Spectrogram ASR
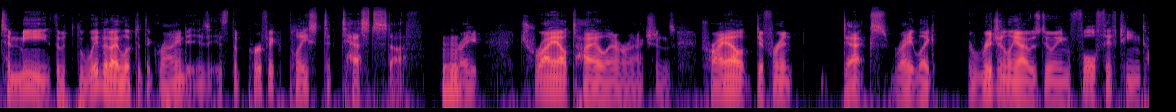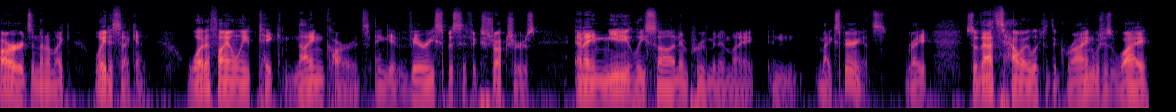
to me the the way that I looked at the grind is is the perfect place to test stuff, Mhm. right? Try out tile interactions, try out different decks, right? Like originally I was doing full 15 cards and then I'm like, wait a second. What if I only take 9 cards and get very specific structures? and I immediately saw an improvement in my in my experience, right? So that's how I looked at the grind, which is why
